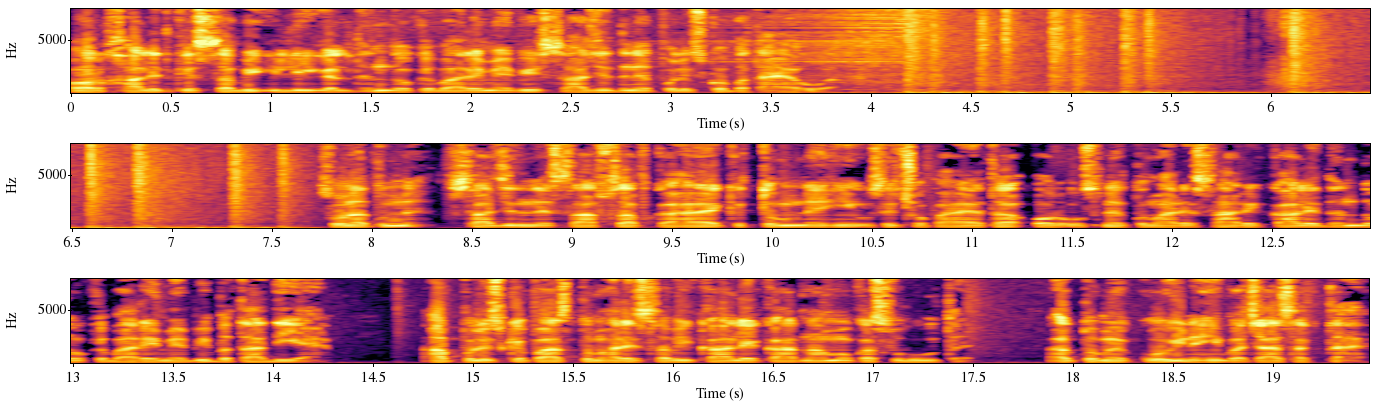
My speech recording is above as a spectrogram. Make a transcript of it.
और खालिद के सभी इलीगल धंधों के बारे में भी साजिद ने पुलिस को बताया हुआ था। सुना तुमने? साजिद ने साफ़ साफ़ कहा है कि तुमने ही उसे छुपाया था और उसने तुम्हारे सारे काले धंधों के बारे में भी बता दिया है। अब पुलिस के पास तुम्हारे सभी काले कारनामों का सबूत है। अब तुम्हें कोई नहीं बचा सकता है।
